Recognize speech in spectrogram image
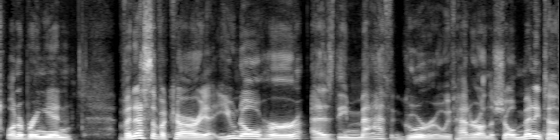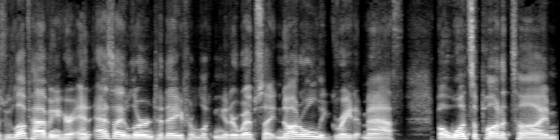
I want to bring in Vanessa Vakharia. You know her as the math guru. We've had her on the show many times. We love having her here. And as I learned today from looking at her website, not only great at math, but once upon a time,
